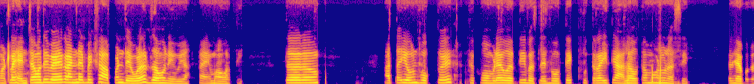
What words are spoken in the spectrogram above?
म्हटलं ह्यांच्यामध्ये वेळ काढण्यापेक्षा आपण देवळात जाऊन येऊया टायमावरती. तर आता येऊन बघतोय तर कोंबड्यावरती बसलेत. बहुतेक कुत्रा इथे आला होता म्हणून असेल. तर ह्या बघा.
